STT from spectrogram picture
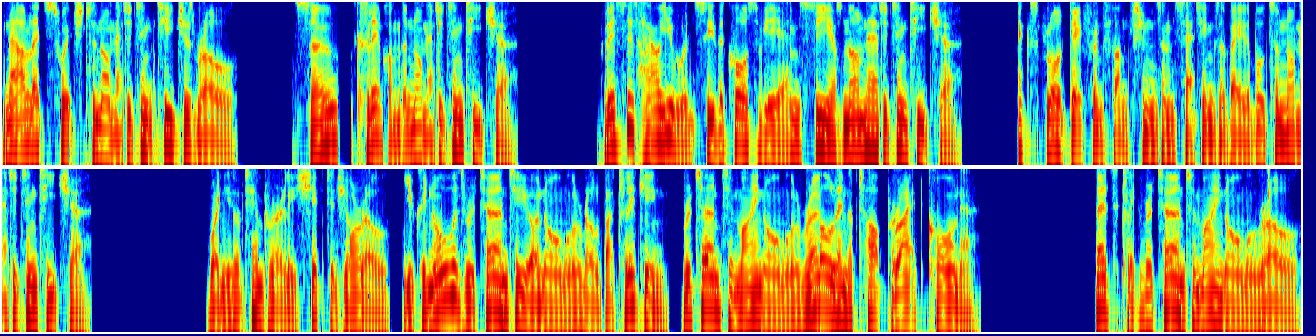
Now let's switch to non-editing teacher's role. So, click on the non-editing teacher. This is how you would see the course VMC as non-editing teacher. Explore different functions and settings available to non-editing teacher. When you have temporarily shifted your role, you can always return to your normal role by clicking Return to my normal role in the top right corner. Let's click Return to my normal role.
